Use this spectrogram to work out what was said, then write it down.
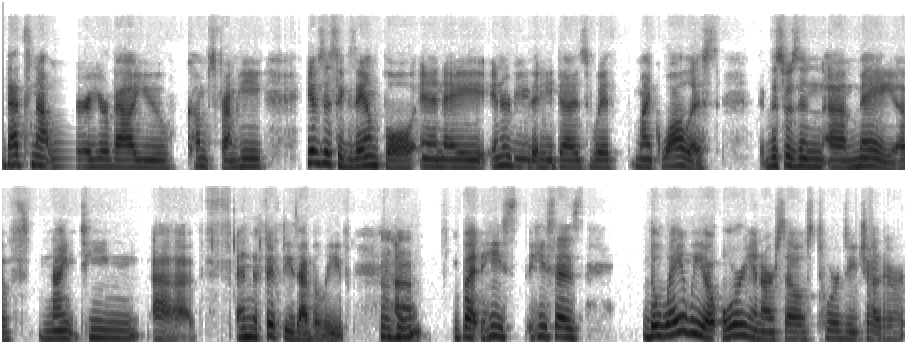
that's not where your value comes from. He gives this example in a interview that he does with Mike Wallace, this was in uh, May of 19 uh, in the 50s, I believe. Mm-hmm. Um, but he he says the way we orient ourselves towards each other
